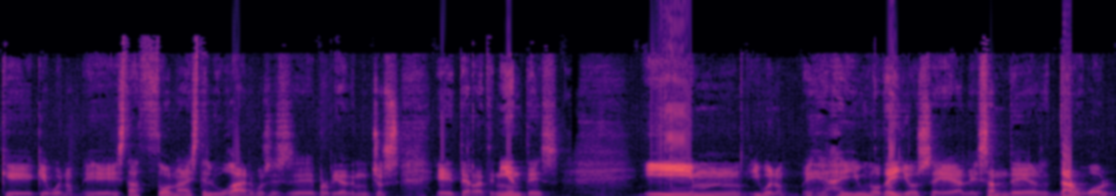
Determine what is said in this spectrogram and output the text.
que, bueno, eh, esta zona, este lugar, pues es eh, propiedad de muchos terratenientes Y, mm, y bueno, hay uno de ellos, Alexander Darwall,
